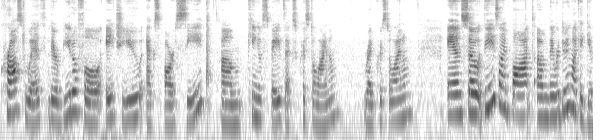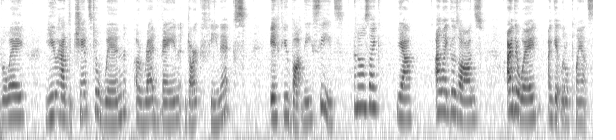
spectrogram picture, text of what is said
crossed with their beautiful HUXRC, um, King of Spades X crystallinum, red crystallinum. And so these I bought, um, they were doing like a giveaway. You had the chance to win a red vein dark phoenix if you bought these seeds. And I was like, yeah, I like those odds. Either way, I get little plants.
